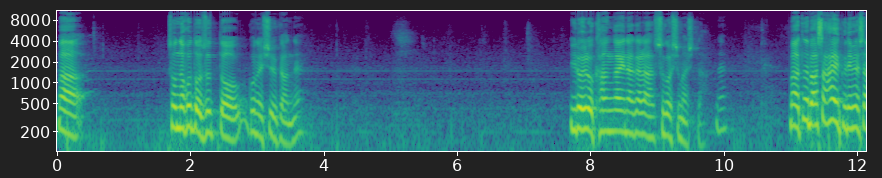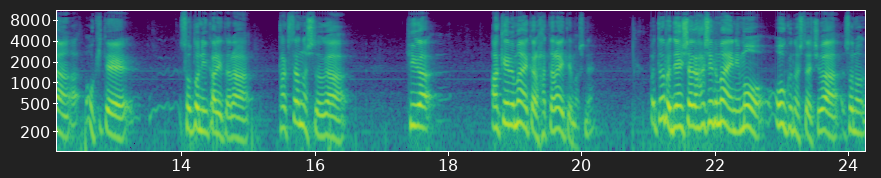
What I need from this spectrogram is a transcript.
まあそんなことをずっとこの1週間ねいろいろ考えながら過ごしました。ねまあ、例えば朝早くね皆さん起きて外に行かれたらたくさんの人が日が明ける前から働いてますね。例えば電車が走る前にも多くの人たちはその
